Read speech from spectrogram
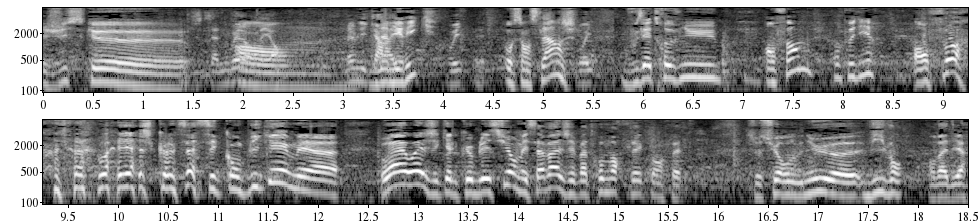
jusque en Amérique, oui. au sens large. Oui. Vous êtes revenu en forme, on peut dire? Enfin, un voyage comme ça, c'est compliqué, mais euh, ouais, ouais, j'ai quelques blessures, mais ça va, j'ai pas trop morflé, quoi, en fait. Je suis revenu euh, vivant, on va dire.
